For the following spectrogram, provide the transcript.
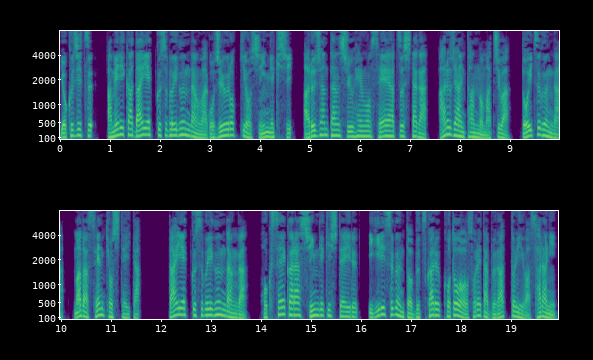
翌日、アメリカ大 XV 軍団は56キロ進撃し、アルジャンタン周辺を制圧したが、アルジャンタンの町は、ドイツ軍がまだ占拠していた。大 XV 軍団が北西から進撃しているイギリス軍とぶつかることを恐れたブラッドリーはさらに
